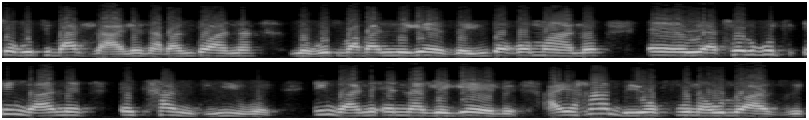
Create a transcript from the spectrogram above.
sokuthi badlale nabantwana nokuthi babanikeze intokomalo. Eh uyathola ukuthi ingane ethandiwe ingane enakekelwe ayihambi iyofuna ulwazi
